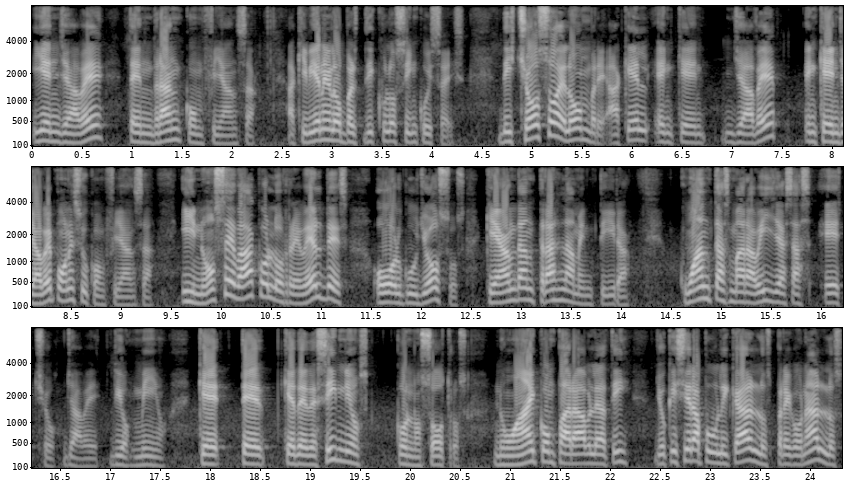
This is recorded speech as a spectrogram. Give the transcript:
y en Yahvé tendrán confianza. Aquí vienen los versículos 5 y 6. Dichoso el hombre, aquel en quien Yahvé en que en Yahvé pone su confianza y no se va con los rebeldes o orgullosos que andan tras la mentira. Cuántas maravillas has hecho, Yahvé, Dios mío, que, te, que de designios con nosotros. No hay comparable a ti. Yo quisiera publicarlos, pregonarlos,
